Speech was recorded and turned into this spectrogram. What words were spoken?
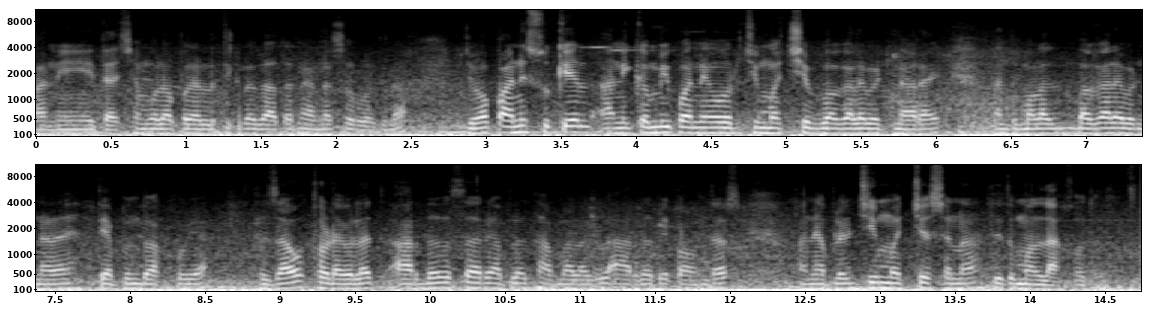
आणि त्याच्यामुळे आपल्याला तिकडं जाताना येणार सुरुवातीला. जेव्हा पाणी सुकेल आणि कमी पाण्यावरची मच्छी बघायला भेटणार आहे आणि तुम्हाला बघायला भेटणार आहे ते आपण दाखवूया. तर जाऊ थोड्या वेळात. अर्धा तास आपल्याला थांबावं लागलं अर्धा ते पाऊण तास. आणि आपल्याला जी मच्छी असते ना ते तुम्हाला दाखवतो.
